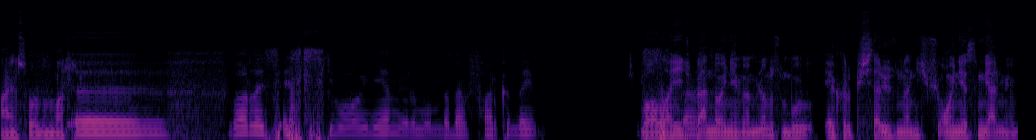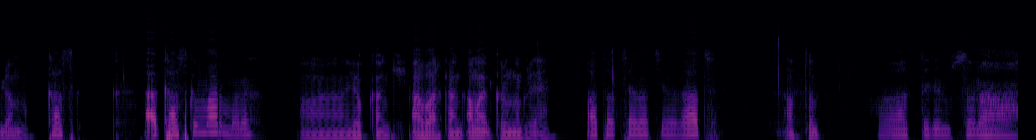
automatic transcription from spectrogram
Aynı sorunum var. Eee bu arada es- eskisi gibi oynayamıyorum onu da ben farkındayım. Vallahi hiç ben de oynayamıyorum biliyor musun? Bu Eker pişler yüzünden hiçbir şey oynayasım gelmiyor biliyor musun? Kask. Ha, kaskın var mı bana? Aa yok kanki. Aa var kanka ama kırılmak üzere. At at sen at yine de at. Attım. At dedim sana.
